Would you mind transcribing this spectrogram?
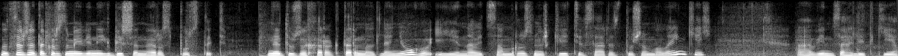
Ну, це вже так розумію, він їх більше не розпустить. Не дуже характерно для нього, і навіть сам розмір квітів зараз дуже маленький. Він взагалі такі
